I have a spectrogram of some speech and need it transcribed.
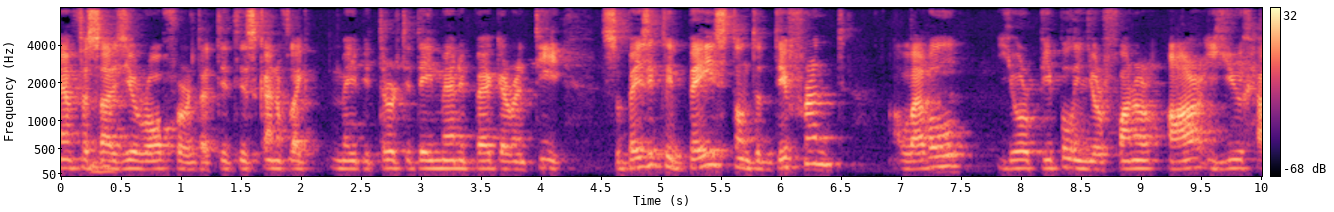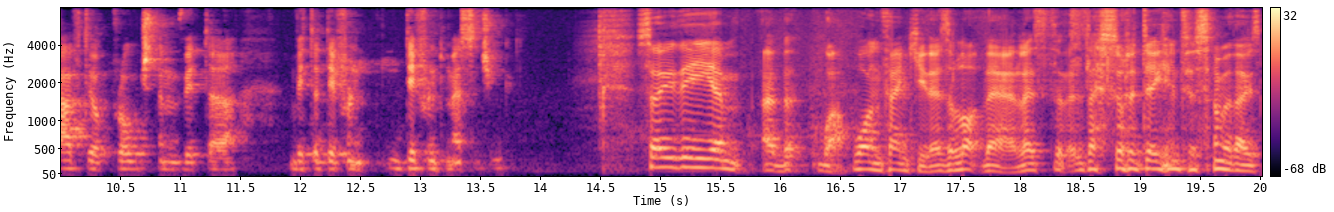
emphasize your offer that it is kind of like maybe 30 day money back guarantee. So basically, based on the different level your people in your funnel are, you have to approach them with a, with a different different messaging. So the um, uh, well, one, thank you. There's a lot there. Let's let's sort of dig into some of those.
